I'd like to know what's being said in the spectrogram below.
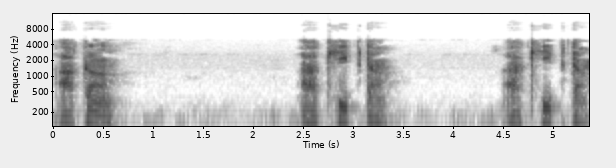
Akan. Akiptan. Akiptan.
